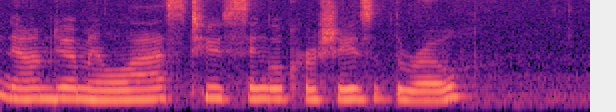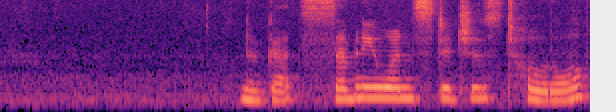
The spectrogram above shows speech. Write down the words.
Now I'm doing my last two single crochets of the row. And I've got 71 stitches total.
